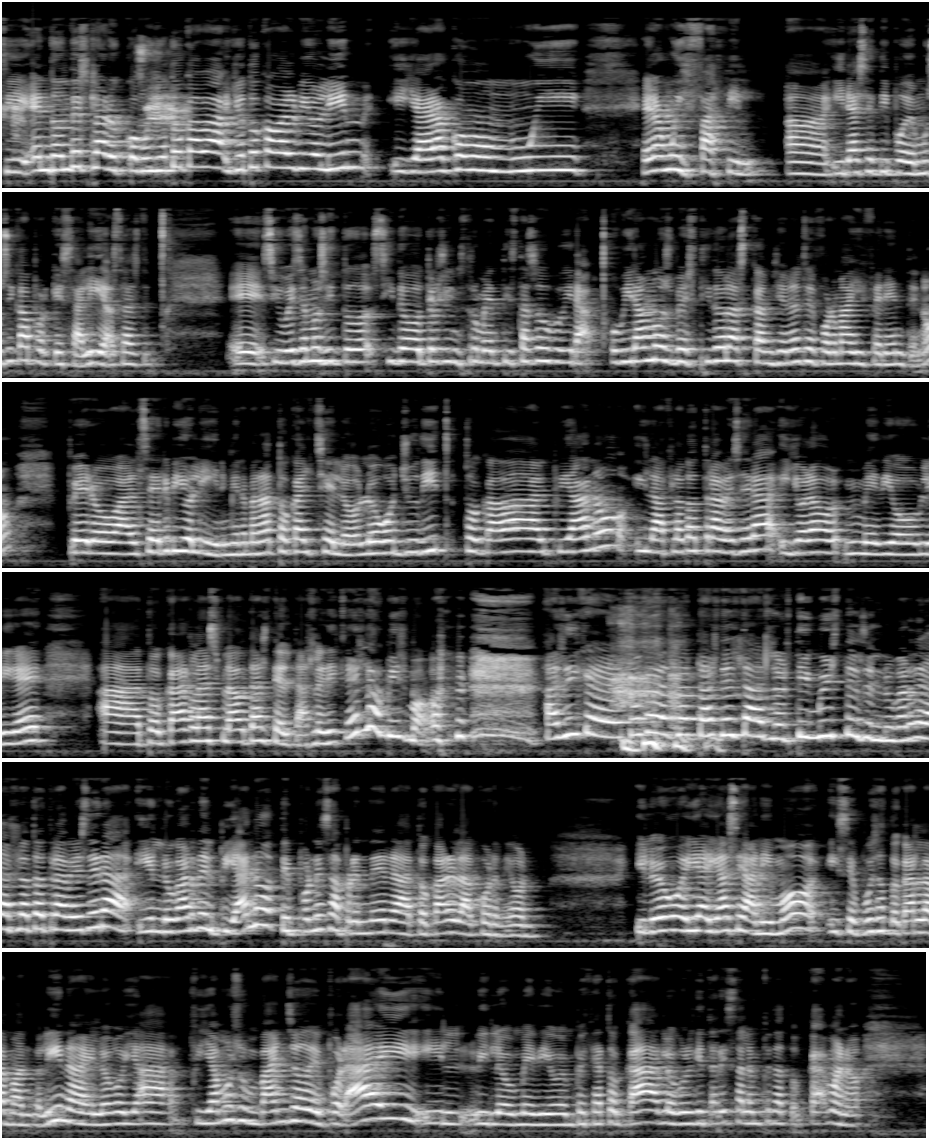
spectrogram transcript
Sí, entonces claro, como yo tocaba, yo tocaba el violín y ya era como muy, era muy fácil ah, ir a ese tipo de música porque salía, o sea, eh, si hubiésemos sido, otros instrumentistas hubiéramos vestido las canciones de forma diferente, ¿no? Pero al ser violín, mi hermana toca el cello, luego Judith tocaba el piano y la flauta travesera y yo la medio obligué a tocar las flautas celtas. Le dije, es lo mismo. Así que toca las flautas celtas, los ting en lugar de la flauta travesera y en lugar del piano te pones a aprender a tocar el acordeón. Y luego ella ya se animó y se puso a tocar la mandolina y luego ya pillamos un banjo de por ahí y, lo medio empecé a tocar, luego el guitarrista lo empezó a tocar, bueno,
